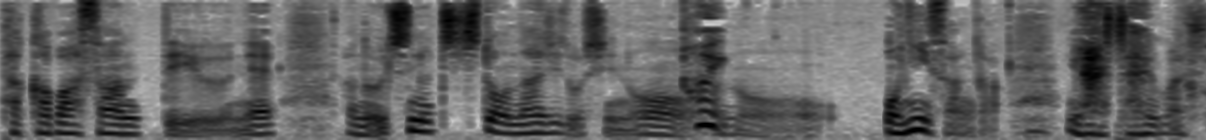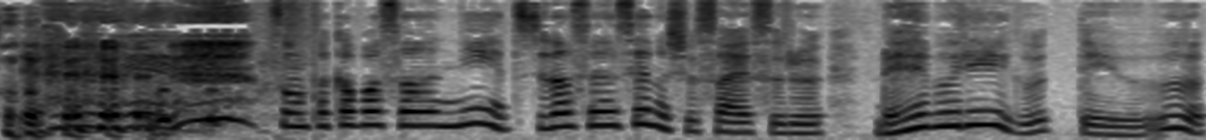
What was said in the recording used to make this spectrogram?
高場さんっていうねあのうちの父と同じ年の,、はい。あのお兄さんがいらっしゃいまして。その高場さんに土田先生の主催するレーブリーグっていう、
